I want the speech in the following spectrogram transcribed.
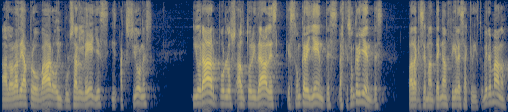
a la hora de aprobar o impulsar leyes y acciones. Y orar por las autoridades que son creyentes, las que son creyentes, para que se mantengan fieles a Cristo. Mire, hermano,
